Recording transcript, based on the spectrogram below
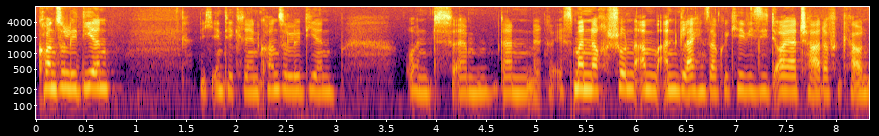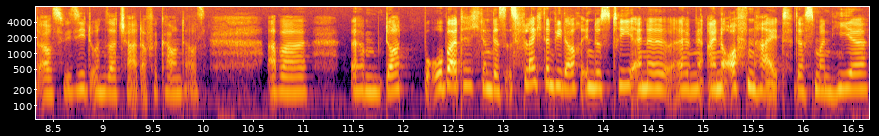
konsolidieren nicht integrieren, konsolidieren. Und ähm, dann ist man noch schon am Angleichen sagt, okay, wie sieht euer Chart of Account aus? Wie sieht unser Chart of Account aus? Aber ähm, dort beobachte ich, und das ist vielleicht dann wieder auch Industrie, eine, eine, eine Offenheit, dass man hier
